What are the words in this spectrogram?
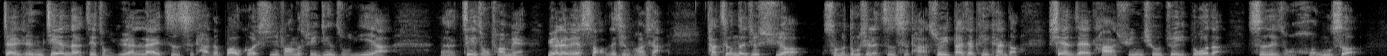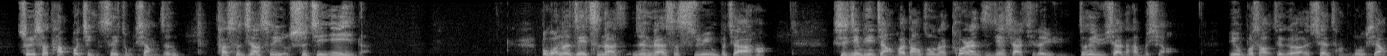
在人间的这种原来支持他的，包括西方的绥靖主义啊，呃，这种方面越来越少的情况下，他真的就需要什么东西来支持他。所以大家可以看到，现在他寻求最多的是那种红色。所以说，它不仅是一种象征，它实际上是有实际意义的。不过呢，这次呢仍然是时运不佳哈。习近平讲话当中呢，突然之间下起了雨，这个雨下的还不小，有不少这个现场的录像，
